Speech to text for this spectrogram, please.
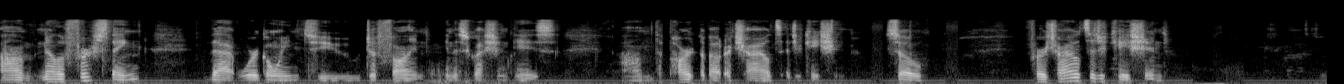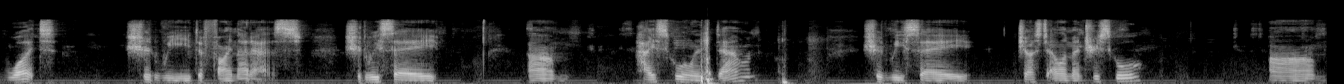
Um, now, the first thing that we're going to define in this question is um, the part about a child's education. So, for a child's education, what should we define that as? Should we say um, high school and down? Should we say just elementary school? Um,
